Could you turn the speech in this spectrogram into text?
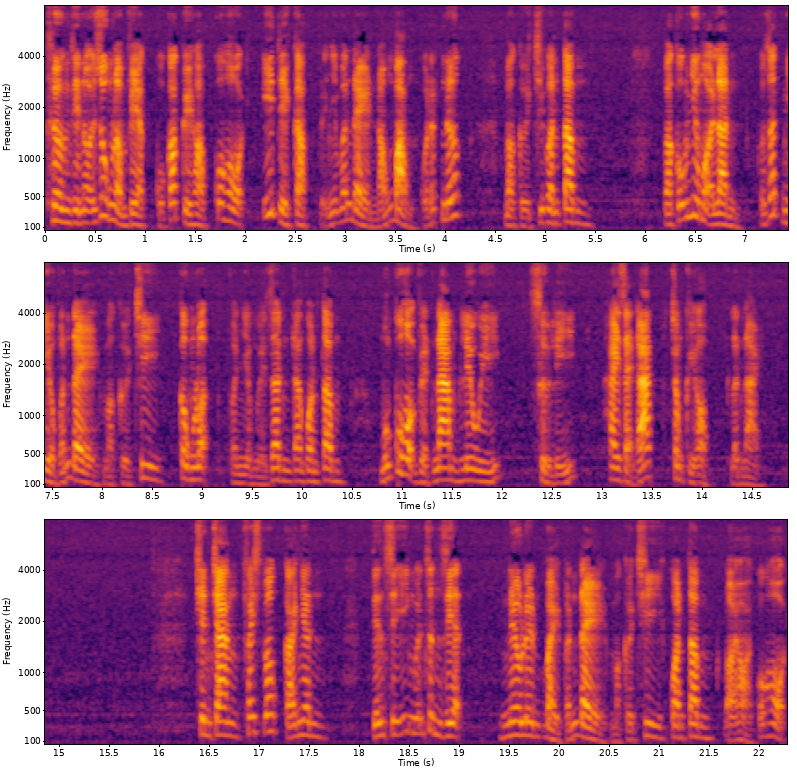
Thường thì nội dung làm việc của các kỳ họp Quốc hội ít đề cập đến những vấn đề nóng bỏng của đất nước mà cử tri quan tâm. Và cũng như mọi lần, có rất nhiều vấn đề mà cử tri, công luận và nhiều người dân đang quan tâm muốn Quốc hội Việt Nam lưu ý, xử lý hay giải đáp trong kỳ họp lần này. Trên trang Facebook cá nhân, tiến sĩ Nguyễn Xuân Diện nêu lên 7 vấn đề mà cử tri quan tâm đòi hỏi Quốc hội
